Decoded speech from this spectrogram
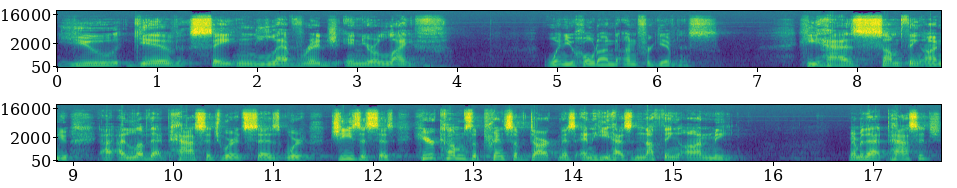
you give Satan leverage in your life when you hold on to unforgiveness. He has something on you. I, love that passage where it says, where Jesus says, Here comes the prince of darkness, and he has nothing on me. Remember that passage?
